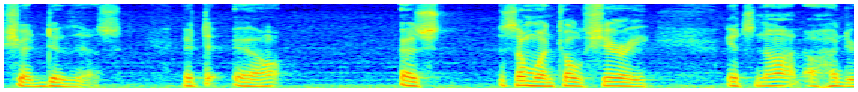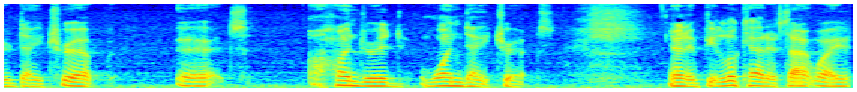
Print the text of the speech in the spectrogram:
should do this. It, you know, as someone told Sherry, it's not a hundred day trip, it's a hundred one day trips. And if you look at it that way,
